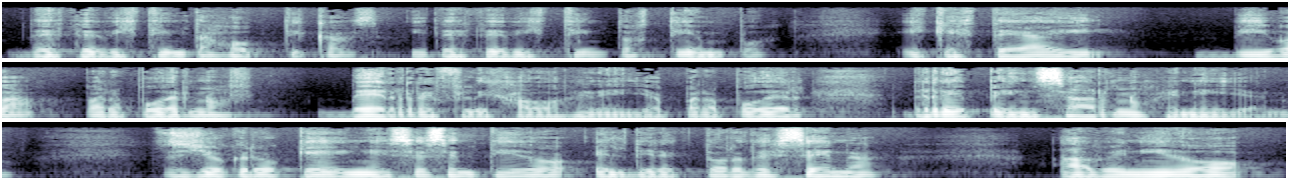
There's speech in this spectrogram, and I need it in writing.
desde distintas ópticas y desde distintos tiempos y que esté ahí viva para podernos ver reflejados en ella, para poder repensarnos en ella. Entonces yo creo que en ese sentido el director de escena ha venido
